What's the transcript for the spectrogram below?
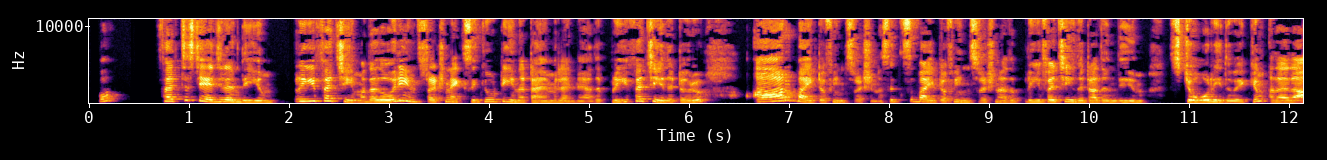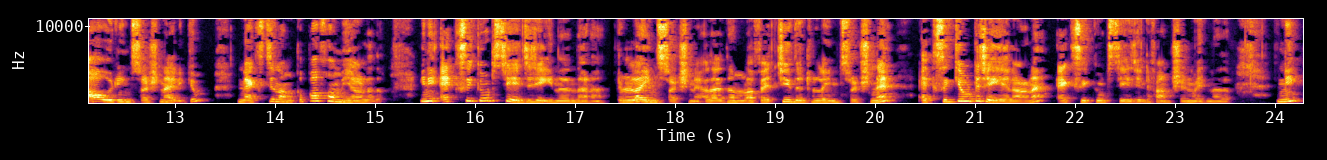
അപ്പോൾ ഫെച്ച് സ്റ്റേജിൽ എന്ത് ചെയ്യും? പ്രീ ഫെച്ച് ചെയ്യും. അതായത് ഒരു ഇൻസ്ട്രക്ഷൻ എക്സിക്യൂട്ട് ചെയ്യുന്ന ടൈമിൽ തന്നെ അത് പ്രീ ഫെച്ച് ചെയ്തിട്ട് ഒരു ആറ് byte of instruction six byte of instruction അത് പ്രീഫെച്ച് ചെയ്തിട്ട് അത് എന്ത് ചെയ്യും? സ്റ്റോർ ചെയ്ത് വെക്കും. അതായത് ആ ഒരു ഇൻസ്ട്രക്ഷൻ ആയിരിക്കും നെക്സ്റ്റ് നമുക്ക് പെർഫോം ചെയ്യാനുള്ളത്. ഇനി എക്സിക്യൂട്ട് സ്റ്റേജ് ചെയ്യുന്നത് എന്താണ്? ഉള്ള ഇൻസ്ട്രക്ഷനെ അതായത് നമ്മൾ ഫെച്ച് ചെയ്തിട്ടുള്ള ഇൻസ്ട്രക്ഷനെ എക്സിക്യൂട്ട് ചെയ്യലാണ് എക്സിക്യൂട്ട് സ്റ്റേജിന്റെ ഫംഗ്ഷൻ വരുന്നത്. ഇനി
